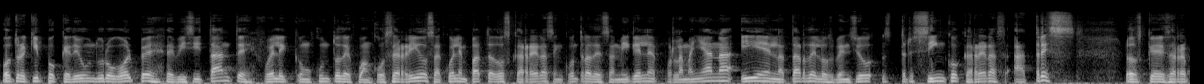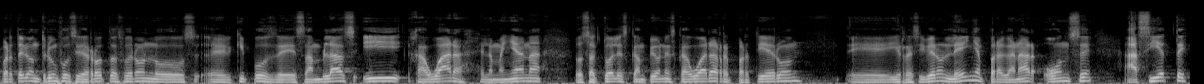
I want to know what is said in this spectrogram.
Otro equipo que dio un duro golpe de visitante fue el conjunto de Juan José Ríos, sacó el empate a dos carreras en contra de San Miguel por la mañana y en la tarde los venció cinco carreras a tres. Los que se repartieron triunfos y derrotas fueron los equipos de San Blas y Jaguara. En la mañana los actuales campeones Jaguara repartieron eh, y recibieron leña para ganar 11 a 7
